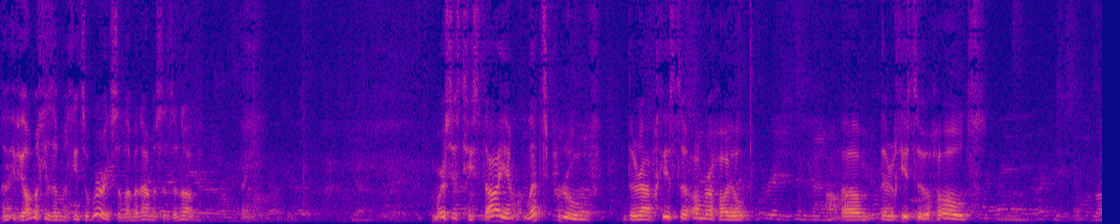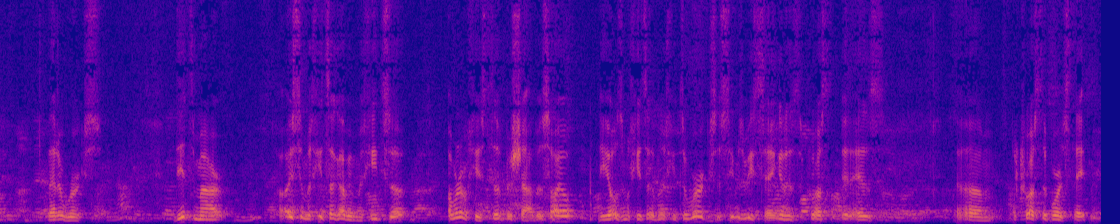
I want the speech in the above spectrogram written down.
and if you hold mechitza mechitza works, eleven amas is enough. Gemara says Tistayim. Let's prove the Rav Chisda Omer Hoyle. Um, the Rav Chisda holds that it works. Ditmar Ha'osim Mechitza Gabi Mechitza Omer Rav Chisda B'Shabbos Hoyle. He holds Mechitza Gabi Mechitza works. It seems to be saying it as across it as um, across the board statement.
